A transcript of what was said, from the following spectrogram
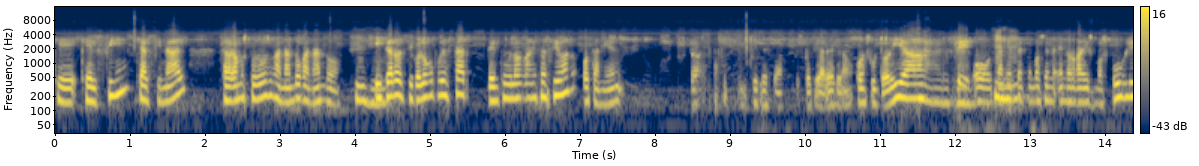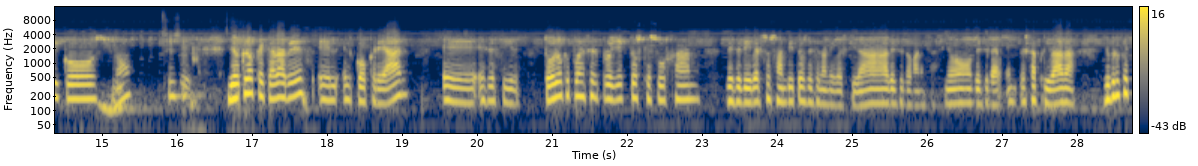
que, que el fin, que al final salgamos todos ganando, ganando. Y claro, el psicólogo puede estar dentro de la organización o también especialidades de la consultoría o también pensemos en, en organismos públicos, ¿no? Sí, sí. Yo creo que cada vez el, el co-crear, eh, es decir, todo lo que pueden ser proyectos que surjan desde diversos ámbitos, desde la universidad, desde la organización, desde la empresa privada. Yo creo que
